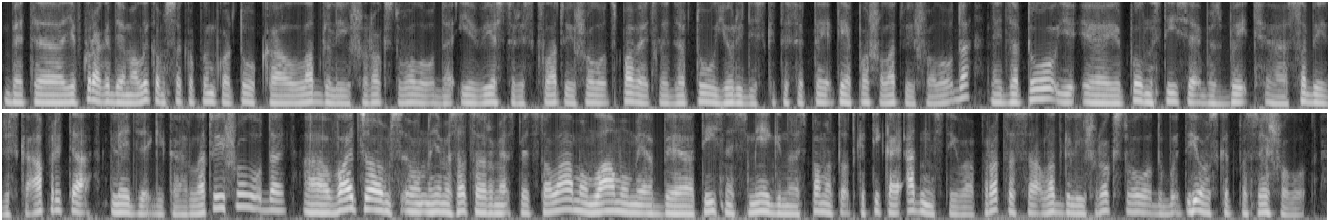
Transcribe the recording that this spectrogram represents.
bet uh, jebkurā gadījumā likums saka pirmkārt to, ka latgalīšu rakstu valoda ir viesturisks latviešu valodas paveids, līdz ar to juridiski tas ir tie, tie paši latviešu valoda, līdz ar to ir pilnas tīsības būt uh, sabiedriskā apritē, līdzīgi kā ir latviešu valodai. Uh, vaicojums, un ja mēs atceramies pēc to lēmumu, lēmumi bija tīsnesis mēģinājis pamatot, ka tikai administratīvā procesā latgalīšu rakstu valodu būtu jāuzskata par svešu valodu.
